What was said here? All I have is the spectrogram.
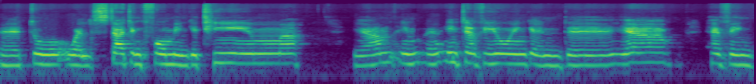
uh, to well starting forming a team yeah in, uh, interviewing and uh, yeah having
